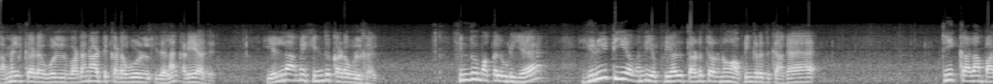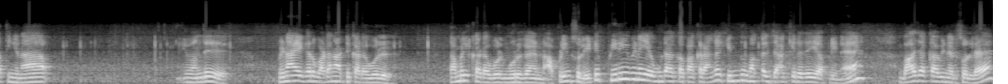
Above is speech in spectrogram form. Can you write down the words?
தமிழ் கடவுள் வடநாட்டு கடவுள் இதெல்லாம் கிடையாது. எல்லாமே ஹிந்து கடவுள்கள். ஹிந்து மக்களுடைய யூனிட்டியை வந்து எப்படியாவது தடுத்தரணும் அப்படிங்கிறதுக்காக டீக்காலாம் பார்த்தீங்கன்னா வந்து விநாயகர் வடநாட்டு கடவுள் தமிழ் கடவுள் முருகன் அப்படின்னு சொல்லிட்டு பிரிவினையை உண்டாக்க பார்க்குறாங்க. ஹிந்து மக்கள் ஜாக்கிரதை அப்படின்னு பாஜகவினர் சொல்ல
